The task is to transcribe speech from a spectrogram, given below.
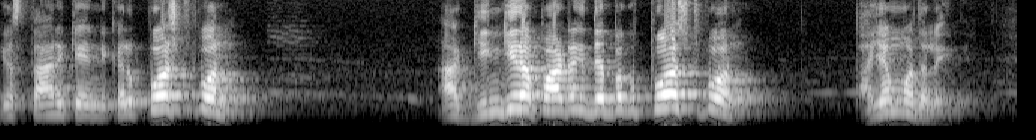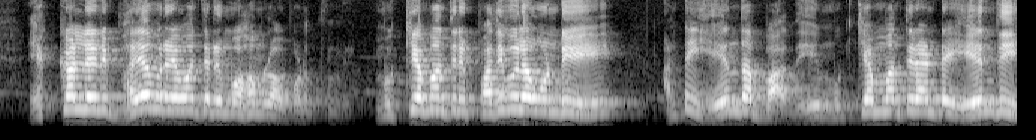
ఇక స్థానిక ఎన్నికలు పోస్ట్ పోన్ ఆ గింగిర పాటకి దెబ్బకు పోస్ట్ పోన్ భయం మొదలైంది. ఎక్కడ లేని భయం రేవంత్ రెడ్డి మొహంలో పడుతుంది. ముఖ్యమంత్రి పదవిలో ఉండి అంటే ఏందబ్బా అది? ముఖ్యమంత్రి అంటే ఏంది?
